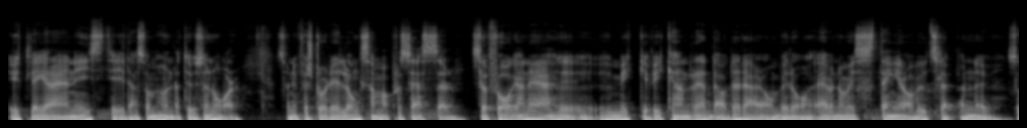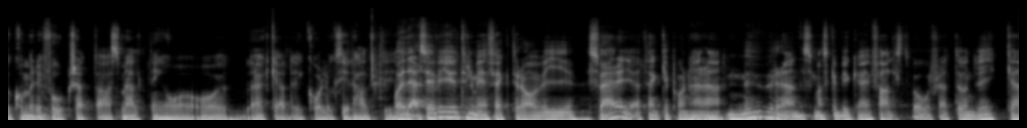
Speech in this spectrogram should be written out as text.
ytterligare en istid, alltså om 100 000 år. Så ni förstår, det är långsamma processer. Så frågan är hur, hur mycket vi kan rädda av det där. Om vi då, även om vi stänger av utsläppen nu så kommer det fortsätta smältning och, och ökad koldioxidhalt. Och där ser vi ju till och med effekter av i Sverige. Jag tänker på den här muren som man ska bygga i Falsterbo för att undvika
